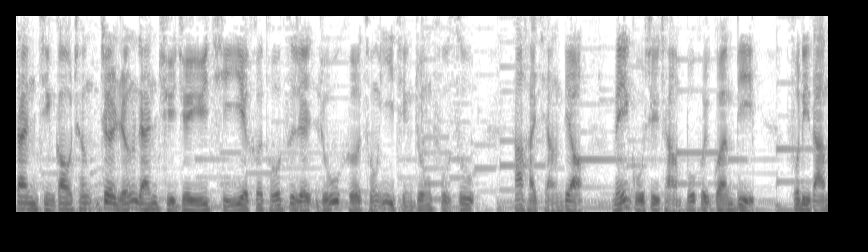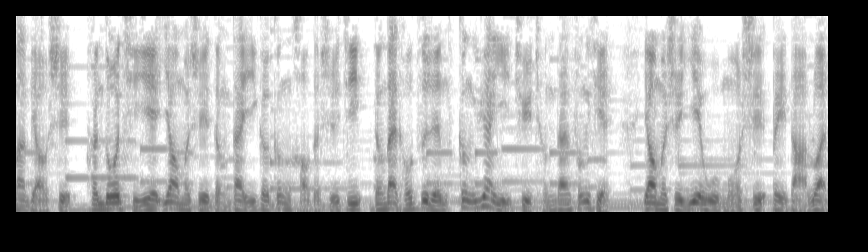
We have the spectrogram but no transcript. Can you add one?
但警告称这仍然取决于企业和投资人如何从疫情中复苏。”他还强调，美股市场不会关闭。弗里达曼表示，很多企业要么是等待一个更好的时机，等待投资人更愿意去承担风险；要么是业务模式被打乱，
